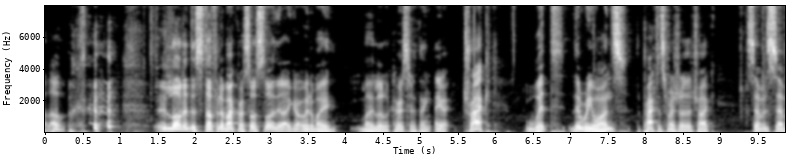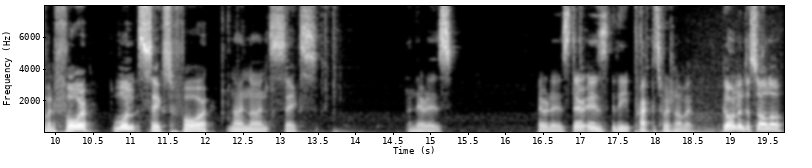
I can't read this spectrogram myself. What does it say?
Hello? it loaded the stuff in the background so slowly that I got rid of my, my little cursor thing. Anyway, track with the rewinds, the practice version of the track, 774 996. And there it is. There it is. There is the practice version of it. Going into solo,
